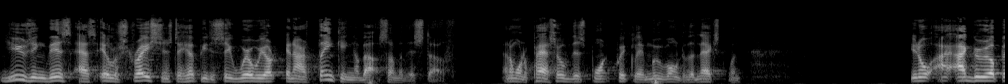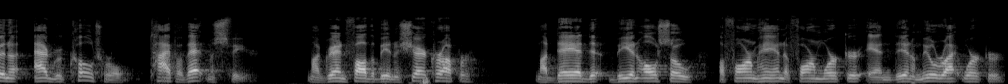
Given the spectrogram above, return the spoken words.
using this as illustrations to help you to see where we are in our thinking about some of this stuff. And I want to pass over this point quickly and move on to the next one. You know, I, I grew up in an agricultural type of atmosphere my grandfather being a sharecropper, my dad being also a farmhand, a farm worker, and then a millwright worker.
